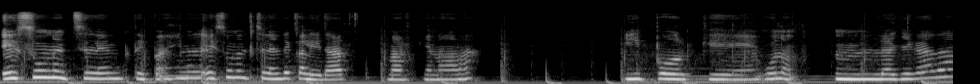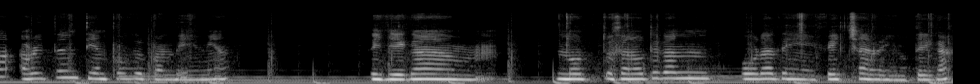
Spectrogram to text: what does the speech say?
es una excelente página, es una excelente calidad, más que nada. Y porque, bueno, Mm, la llegada ahorita en tiempos de pandemia te llega, mm, no, o sea, no te dan hora de fecha de entrega,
